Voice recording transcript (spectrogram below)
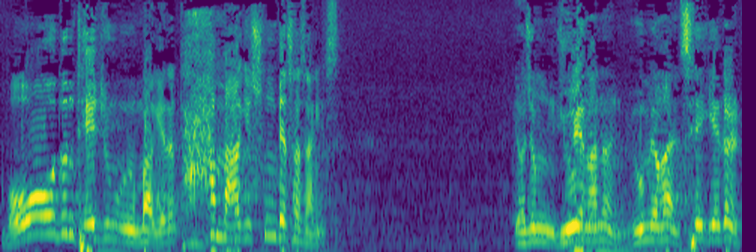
모든 대중 음악에는 다 마귀 숭배 사상이 있어요. 요즘 유행하는 유명한 세계를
